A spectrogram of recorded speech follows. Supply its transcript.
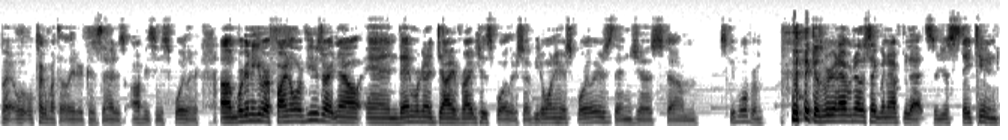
But we'll, we'll talk about that later because that is obviously a spoiler. Um, we're gonna give our final reviews right now, and then we're gonna dive right into the spoilers. So if you don't want to hear spoilers, then just um, skip over them because we're gonna have another segment after that. So just stay tuned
